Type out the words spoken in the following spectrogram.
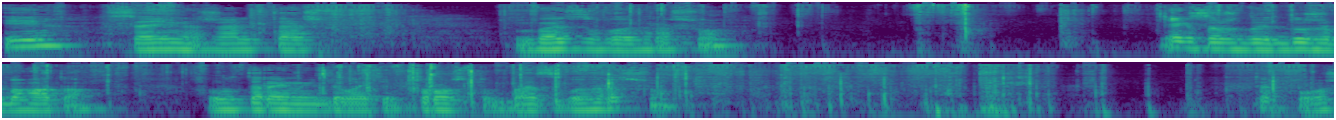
І цей, на жаль, теж без виграшу. Як завжди, дуже багато лотерейних білетів просто без виграшу. Також.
